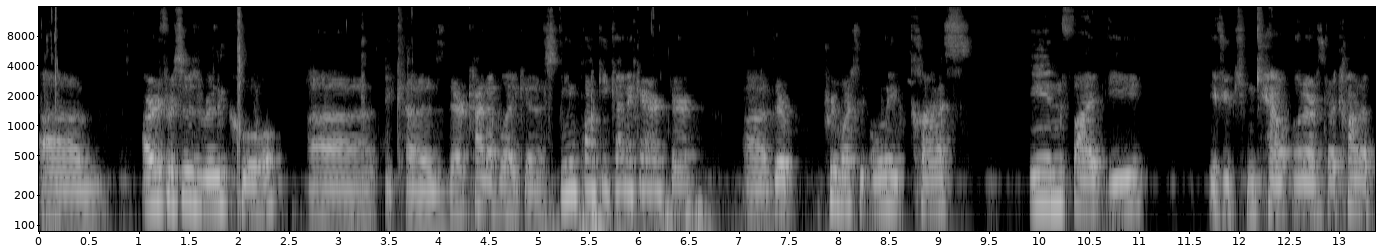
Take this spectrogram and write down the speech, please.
um, Artificer is really cool uh, because they're kind of like a steampunky kind of character. Uh, they're pretty much the only class in 5e, if you can count Unearthed Arcana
